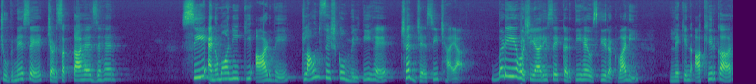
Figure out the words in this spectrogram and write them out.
चुभने से चढ़ सकता है जहर। सी एनोमोनी की आड़ में क्लाउन फ़िश को मिलती है छत जैसी छाया। बड़ी होशियारी से करती है उसकी रखवाली, लेकिन आखिरकार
